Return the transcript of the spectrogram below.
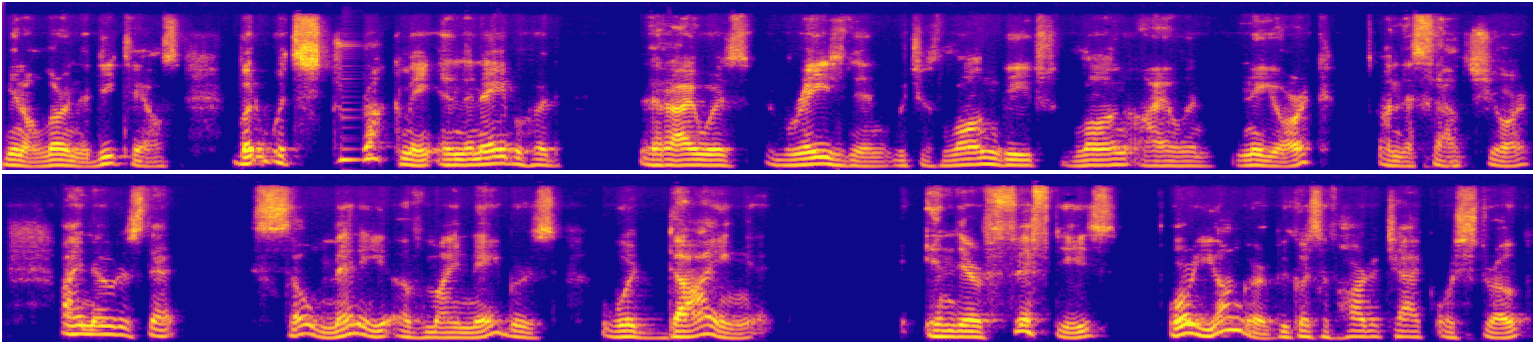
you know learn the details but what struck me in the neighborhood that i was raised in which is long beach long island new york on the mm-hmm. south shore i noticed that so many of my neighbors were dying in their 50s or younger because of heart attack or stroke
